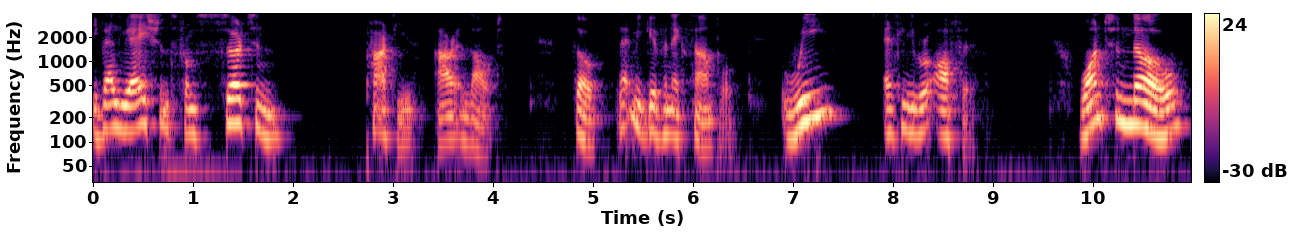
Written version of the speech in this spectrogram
evaluations from certain parties are allowed. So let me give an example. We as LibreOffice want to know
